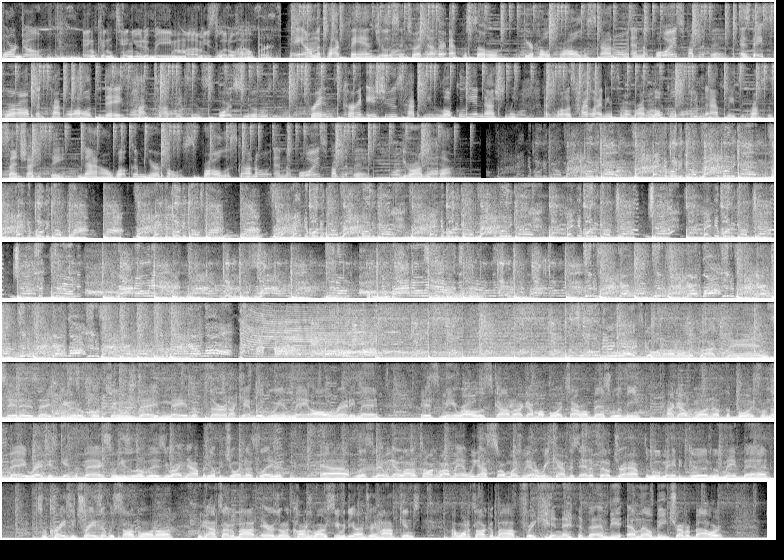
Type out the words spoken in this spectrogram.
Or don't. And continue to be mommy's little helper. Hey, on the clock fans, you're listening to another episode with your host Raul Lezcano and the boys from the Bay as they square off and tackle all of today's hot topics in sports news, trends, current issues happening locally and nationally, as well as highlighting some of our local student athletes across the Sunshine State. Now, welcome your hosts Raul Lezcano and the boys from the Bay. You're on the clock. The booty go, make the booty go, make the booty go, make the booty go, make the booty go pop, pop, make the booty go pop, pop, make the fans? It is a beautiful Tuesday, May the 3rd. I can't believe we're in May already, man. It's me, Raul Lezcano. I got my boy Tyrone Best with me. I got one of the boys from the Bay. Reggie's getting the bag, so he's a little busy right now, but he'll be joining us later. Uh, listen, man, we got a lot to talk about, man. We got so much. We got to recap this NFL draft, who made it good, who made bad, some crazy trades that we saw going on. We got to talk about Arizona Cardinals wide receiver DeAndre Hopkins. I want to talk about freaking the MLB Trevor Bauer.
